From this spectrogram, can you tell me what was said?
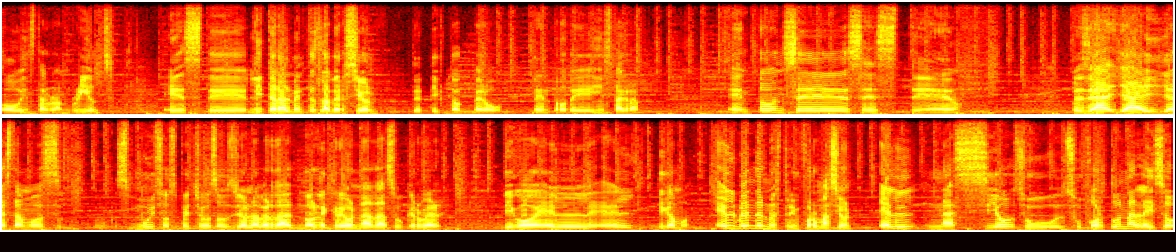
o Instagram Reels. Este, literalmente es la versión de TikTok, pero dentro de Instagram. Entonces, este, pues ya, ya, ya estamos muy sospechosos. Yo la verdad no le creo nada a Zuckerberg. Digo, él, él, digamos, él vende nuestra información. Él nació, su, su fortuna la hizo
